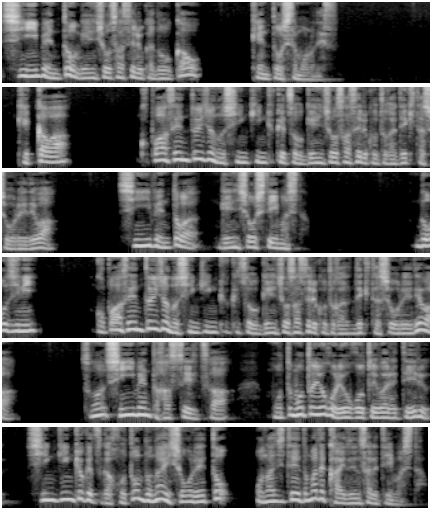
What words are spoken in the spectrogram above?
心イベントを減少させるかどうかを検討したものです。結果は5%以上の心筋虚血を減少させることができた症例では、心イベントは減少していました。同時に5%以上の心筋虚血を減少させることができた症例では、その心イベント発生率は、もともと予後良好と言われている心筋虚血がほとんどない症例と同じ程度まで改善されていました。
